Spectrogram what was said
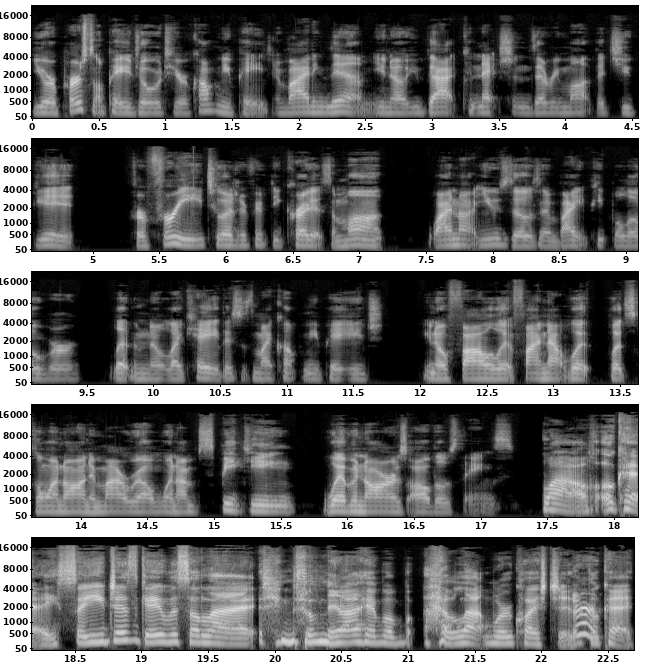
your personal page over to your company page, inviting them. You know, you've got connections every month that you get for free, 250 credits a month why not use those invite people over let them know like hey this is my company page you know follow it find out what what's going on in my realm when i'm speaking webinars all those things wow okay so you just gave us a lot so now i have a, a lot more questions sure. okay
